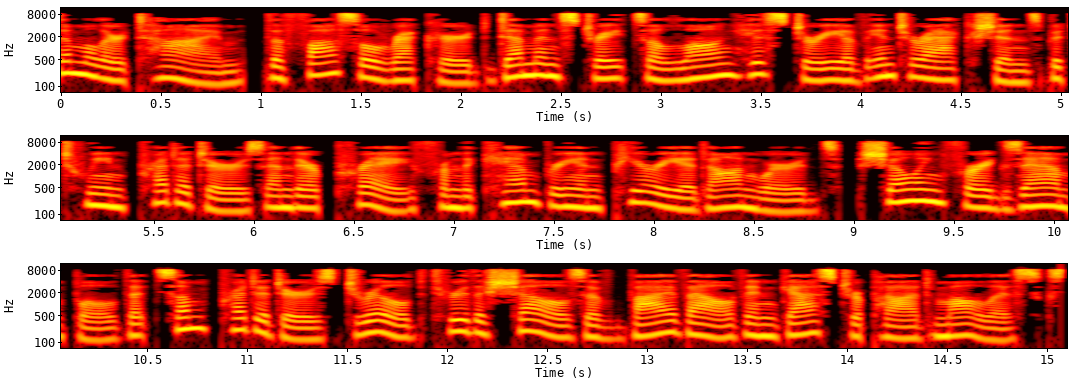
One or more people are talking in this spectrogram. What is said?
similar time. The fossil record demonstrates a long history of interactions between predators and their prey from the Cambrian period onwards, showing for example that some predators drilled through the shells of bivalve and gastropod mollusks,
